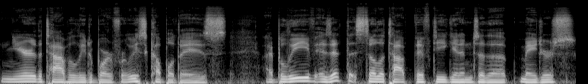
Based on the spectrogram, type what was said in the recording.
near the top of the leaderboard for at least a couple days. I believe is it that still the top fifty get into the majors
